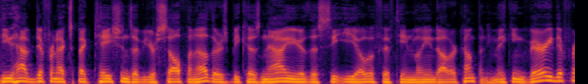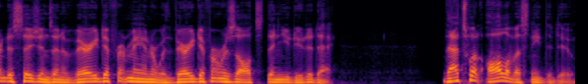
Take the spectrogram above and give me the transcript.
Do you have different expectations of yourself and others because now you're the CEO of a $15 million company, making very different decisions in a very different manner with very different results than you do today? That's what all of us need to do.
